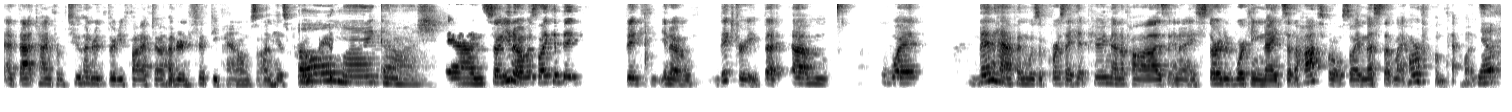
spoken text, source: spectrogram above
at that time from 235 to 150 pounds on his program. Oh my gosh. And so, you know, it was like a big, big, you know, victory. But um, what then happened was, of course, I hit perimenopause and I started working nights at a hospital. So I messed up my hormone balance. Yep.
